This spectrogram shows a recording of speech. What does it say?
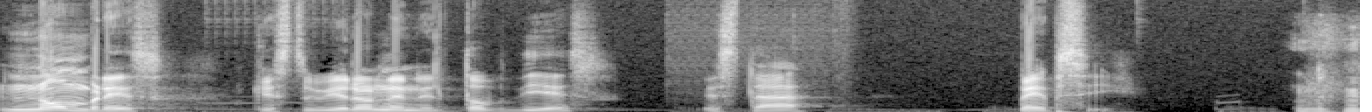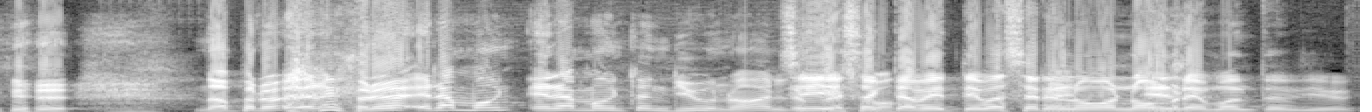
nombres que estuvieron en el top 10 está Pepsi. No, pero era, pero era, Mountain Dew, ¿no? El Sí, refresco. exactamente, iba a ser el Eh, nuevo nombre es- de Mountain Dew.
